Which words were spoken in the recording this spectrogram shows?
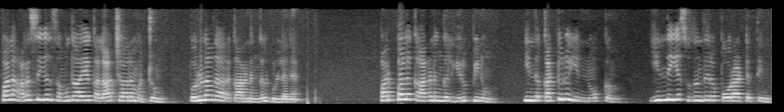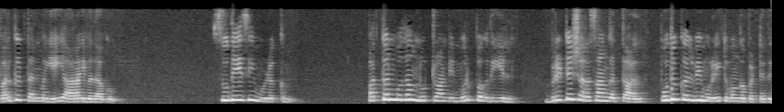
பல அரசியல் சமுதாய கலாச்சார மற்றும் பொருளாதார காரணங்கள் உள்ளன. பற்பல காரணங்கள் இருப்பினும் இந்த கட்டுரையின் நோக்கம் இந்திய சுதந்திர போராட்டத்தின் வர்க்கத்தன்மையை ஆராய்வதாகும். சுதேசி முழக்கம். பத்தொன்பதாம் நூற்றாண்டின் முற்பகுதியில் பிரிட்டிஷ் அரசாங்கத்தால் பொதுக்கல்வி முறை துவங்கப்பட்டது.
